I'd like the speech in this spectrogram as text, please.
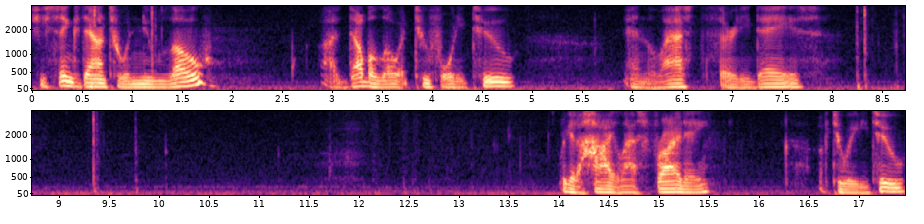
She sinks down to a new low, a double low at 242. And the last 30 days, we get a high last Friday of 282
